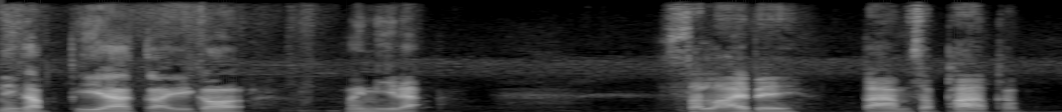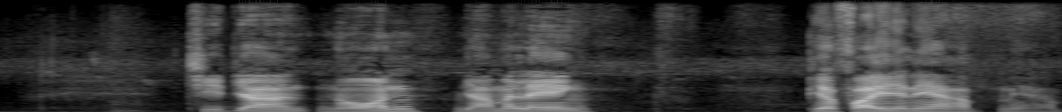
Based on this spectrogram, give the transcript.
นี่ครับเพี้ยไก่ก็ไม่มีแล้วสลายไปตามสภาพครับ ฉีดยาหนอน ยาแมลงเพี้ยไฟอันนี้ครับเนี่ยครับ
